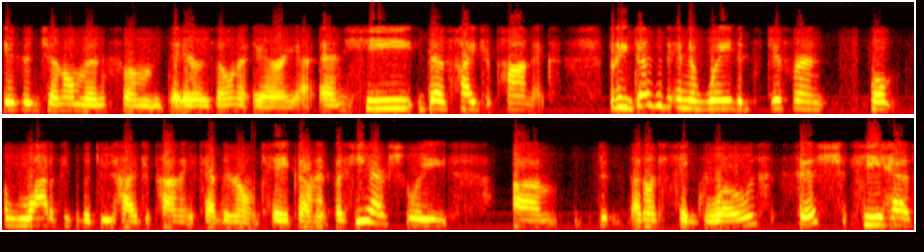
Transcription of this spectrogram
is a gentleman from the Arizona area, and he does hydroponics, but he does it in a way that's different. Well, a lot of people that do hydroponics have their own take on it, but he actually um, I don't say grows fish. He has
